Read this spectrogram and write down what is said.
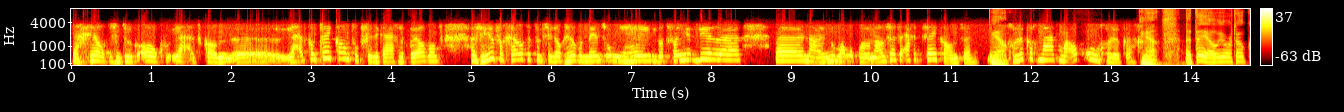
ja, geld is natuurlijk ook. Ja het, kan, uh, ja, het kan twee kanten op, vind ik eigenlijk wel. Want als je heel veel geld hebt, dan zitten ook heel veel mensen om je heen die wat van je willen. Uh, nou, noem maar op allemaal. Dus het eigenlijk twee kanten. Kan gelukkig maken, maar ook ongelukkig. Ja. Theo, je hoort ook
